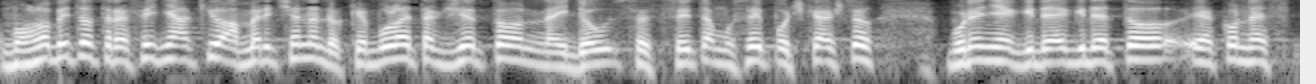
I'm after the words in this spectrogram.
Mohlo by to trefit nějakého američana do kebule, takže to nejdou sestřit a musí počkat, až to bude někde, kde to jako nes,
